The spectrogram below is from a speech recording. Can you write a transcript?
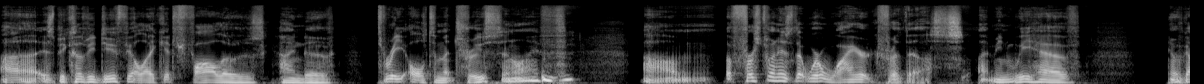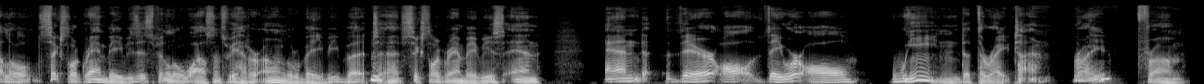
uh, is because we do feel like it follows kind of three ultimate truths in life. Um, the first one is that we're wired for this. I mean, we have. You know, we've got little six little grandbabies. It's been a little while since we had our own little baby, but uh, six little grandbabies, and and they're all they were all weaned at the right time, right? From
